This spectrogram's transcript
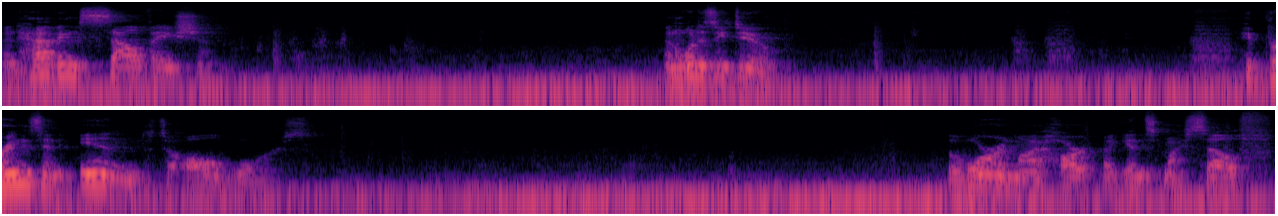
and having salvation And what does he do? He brings an end to all wars. The war in my heart against myself,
